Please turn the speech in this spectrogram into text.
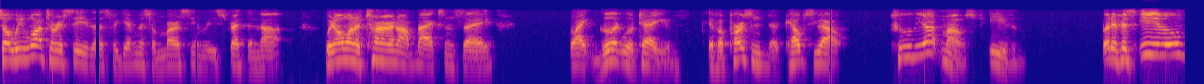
So we want to receive this forgiveness of mercy and be strengthened up. We don't want to turn our backs and say, like good will tell you, if a person helps you out to the utmost, even. But if it's evil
